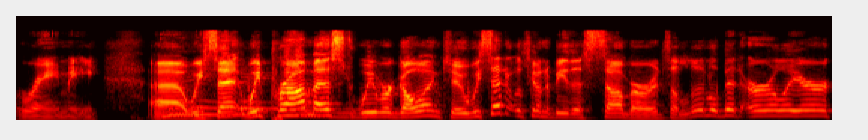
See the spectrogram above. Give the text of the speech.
Raimi. Uh, we said we promised we were going to. We said it was going to be this summer. It's a little bit earlier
